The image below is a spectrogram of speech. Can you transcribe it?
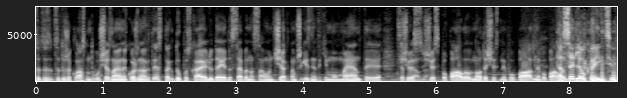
Це, це, це дуже класно, тому що я знаю, не кожен артист так допускає людей до себе на саундчек, там різні такі моменти, Це щось, правда. щось попало в ноти, щось не попало. Не попало. Та все для українців.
